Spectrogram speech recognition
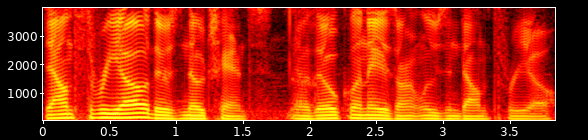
Down 3-0, there's no chance. You know, the Oakland A's aren't losing down 3-0 uh,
